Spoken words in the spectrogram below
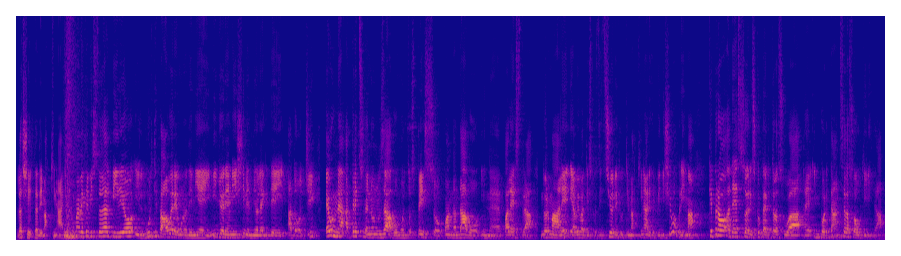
la scelta dei macchinari. Come avete visto dal video, il multipower è uno dei miei migliori amici nel mio leg day ad oggi. È un attrezzo che non usavo molto spesso quando andavo in palestra normale e avevo a disposizione tutti i macchinari che vi dicevo prima, che però adesso ho riscoperto la sua eh, importanza e la sua utilità.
